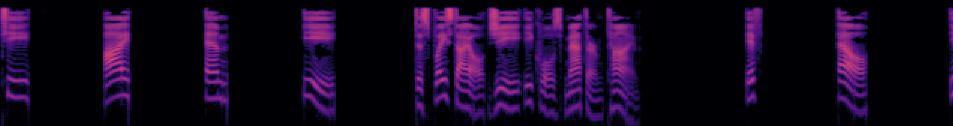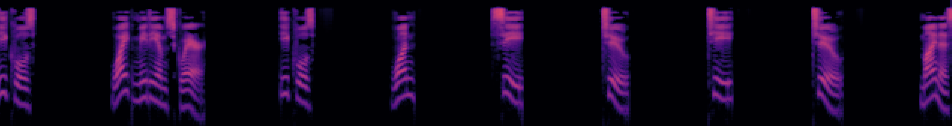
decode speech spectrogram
t i m e. Display style g equals mathrm time. If l equals white medium square equals 1 c 2 T two minus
